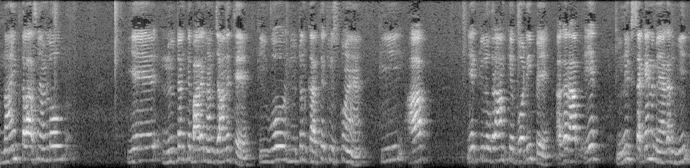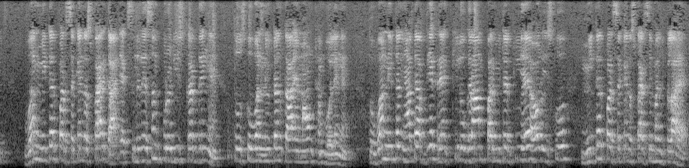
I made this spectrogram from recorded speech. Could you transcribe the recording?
नाइन्थ क्लास में हम लोग ये न्यूटन के बारे में हम जाने थे कि वो न्यूटन कहते किसको हैं कि आप एक किलोग्राम के बॉडी पे अगर आप एक यूनिट सेकेंड में अगर one metre per second square का एक्सिलेशन प्रोड्यूस कर देंगे तो उसको वन न्यूटन का अमाउंट हम बोलेंगे। तो वन न्यूटन यहाँ पे आप देख रहे हैं किलोग्राम पर मीटर क्यू है और इसको मीटर पर सेकेंड स्क्वायर से मल्टीप्लाई है।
